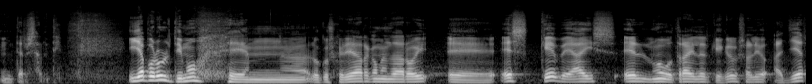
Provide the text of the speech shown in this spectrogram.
interesante. Y ya por último, em, lo que os quería recomendar hoy eh, es que veáis el nuevo tráiler que creo que salió ayer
